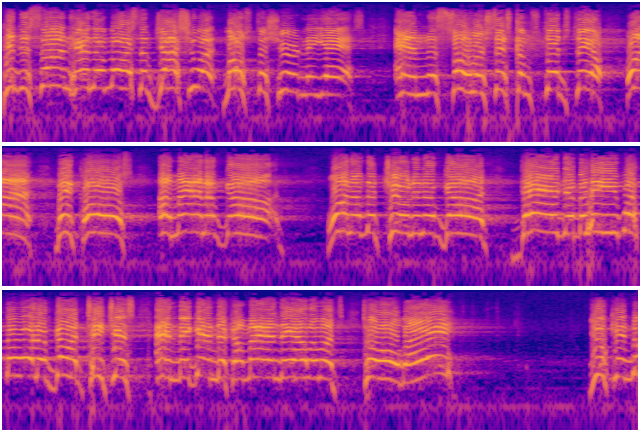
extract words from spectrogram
Did the sun hear the voice of Joshua? Most assuredly, yes. And the solar system stood still. Why? Because a man of God, one of the children of God, dared to believe what the Word of God teaches and begin to command the elements to obey. You can do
